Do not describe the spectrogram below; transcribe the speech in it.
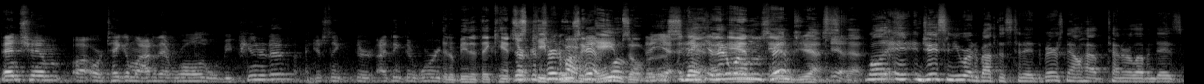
bench him uh, or take him out of that role, it will be punitive. I just think they're I think they're worried. It'll be that they can't They're just keep losing games Well, over they- yeah, this. and they- and they don't wanna lose him. And yes, Yeah. that. Well, yes. and, and Jason, you wrote about this today. The Bears now have 10 or 11 days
